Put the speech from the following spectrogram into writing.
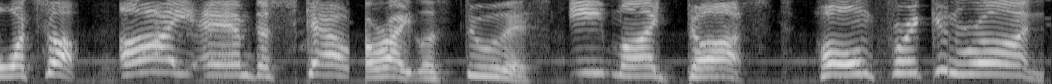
Oh, what's up? I am the scout. All right, let's do this. Eat my dust. Home freaking run.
